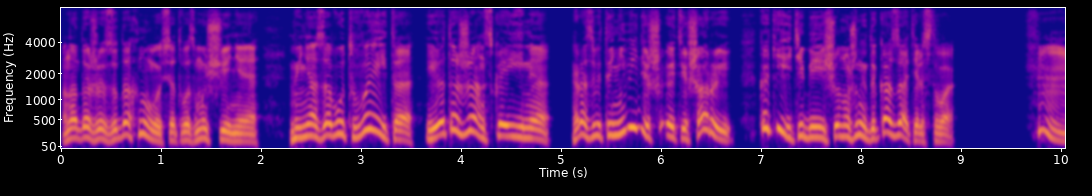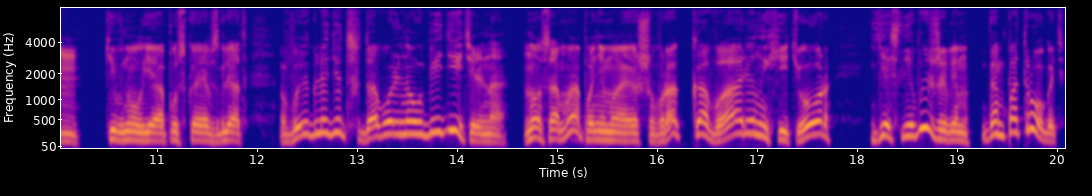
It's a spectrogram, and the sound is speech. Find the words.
Она даже задохнулась от возмущения. «Меня зовут Вейта, и это женское имя. Разве ты не видишь эти шары? Какие тебе еще нужны доказательства?» «Хм...» — кивнул я, опуская взгляд. «Выглядит довольно убедительно, но сама понимаешь, враг коварен и хитер. Если выживем, дам потрогать».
